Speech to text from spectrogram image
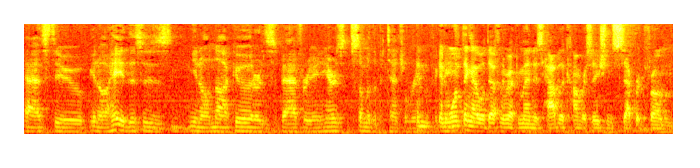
as to you know, hey, this is you know not good or this is bad for you, and here's some of the potential And, ramifications. and one thing I will definitely recommend is have the conversation separate from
